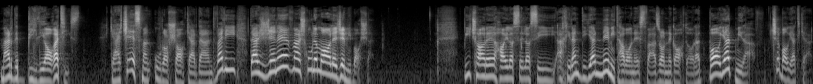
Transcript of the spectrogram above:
مرد بیلیاقتی است. گرچه اسمن او را شاه کردند ولی در ژنو مشغول معالجه می باشد بیچاره هایلا سلاسی اخیرا دیگر نمی توانست و از را نگاه دارد باید می‌رفت. چه باید کرد؟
